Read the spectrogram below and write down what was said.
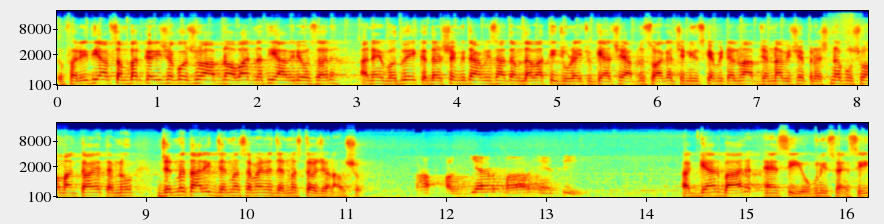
તો ફરીથી આપ સંપર્ક કરી શકો છો. આપનો અવાજ નથી આવી રહ્યો સર. અને વધુ એક દર્શક મિત્ર આપણી સાથે અમદાવાદથી જોડાઈ ચૂક્યા છે. આપનું સ્વાગત છે ન્યૂઝ કેપિટલમાં. આપ જેમના વિશે પ્રશ્ન પૂછવા માંગતા હોય તેમનું જન્મ તારીખ જન્મ સમય અને જન્મ સ્થળ જણાવશો. હા અગિયાર બાર એસી. અગિયાર બાર એંસી ઓગણીસો એંસી.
